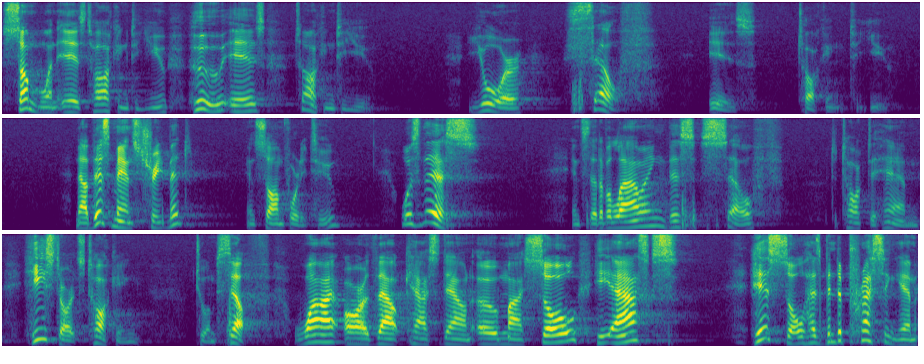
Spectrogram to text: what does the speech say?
Someone is talking to you. Who is talking to you? Your self is talking to you. Now, this man's treatment in Psalm 42 was this instead of allowing this self to talk to him, he starts talking to himself. Why art thou cast down, O my soul? He asks. His soul has been depressing him,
